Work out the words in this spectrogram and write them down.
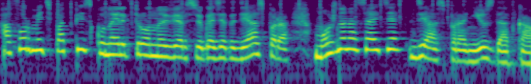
Оформить подписку на электронную версию газеты Диаспора можно на сайте diasporanews.com.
